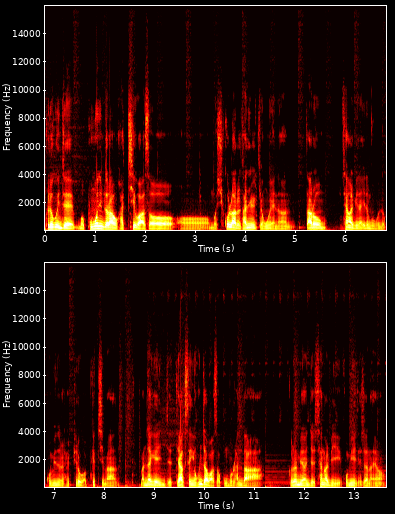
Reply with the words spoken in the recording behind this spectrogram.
그리고 이제 뭐 부모님들하고 같이 와서 어 뭐 школа를 다닐 경우에는 따로 생활비나 이런 부분을 고민을 할 필요가 없겠지만 만약에 이제 대학생이 혼자 와서 공부를 한다 그러면 이제 생활비 고민이 되잖아요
